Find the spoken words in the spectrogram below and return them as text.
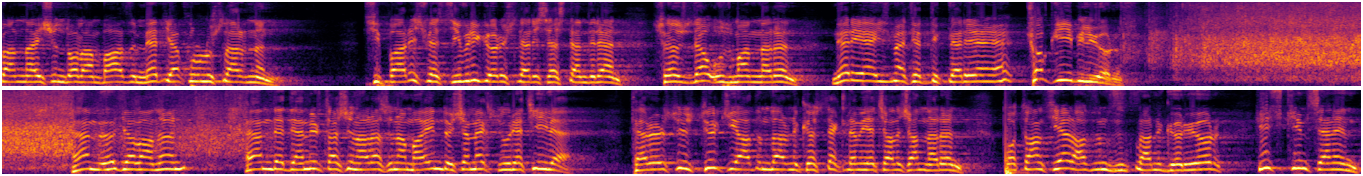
ve anlayışında olan bazı medya kuruluşlarının, sipariş ve sivri görüşleri seslendiren sözde uzmanların nereye hizmet ettiklerini çok iyi biliyoruz. Hem Öcalan'ın hem de Demirtaş'ın arasına mayın döşemek suretiyle terörsüz Türkiye adımlarını kösteklemeye çalışanların potansiyel hazımsızlıklarını görüyor, hiç kimsenin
